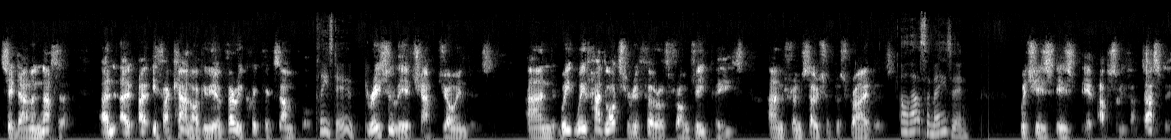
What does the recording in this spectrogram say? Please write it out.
sit down and natter. And I, I, if I can, I'll give you a very quick example. Please do. Recently, a chap joined us, and we, we've had lots of referrals from GPs and from social prescribers. Oh, that's amazing. Which is, is absolutely fantastic.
